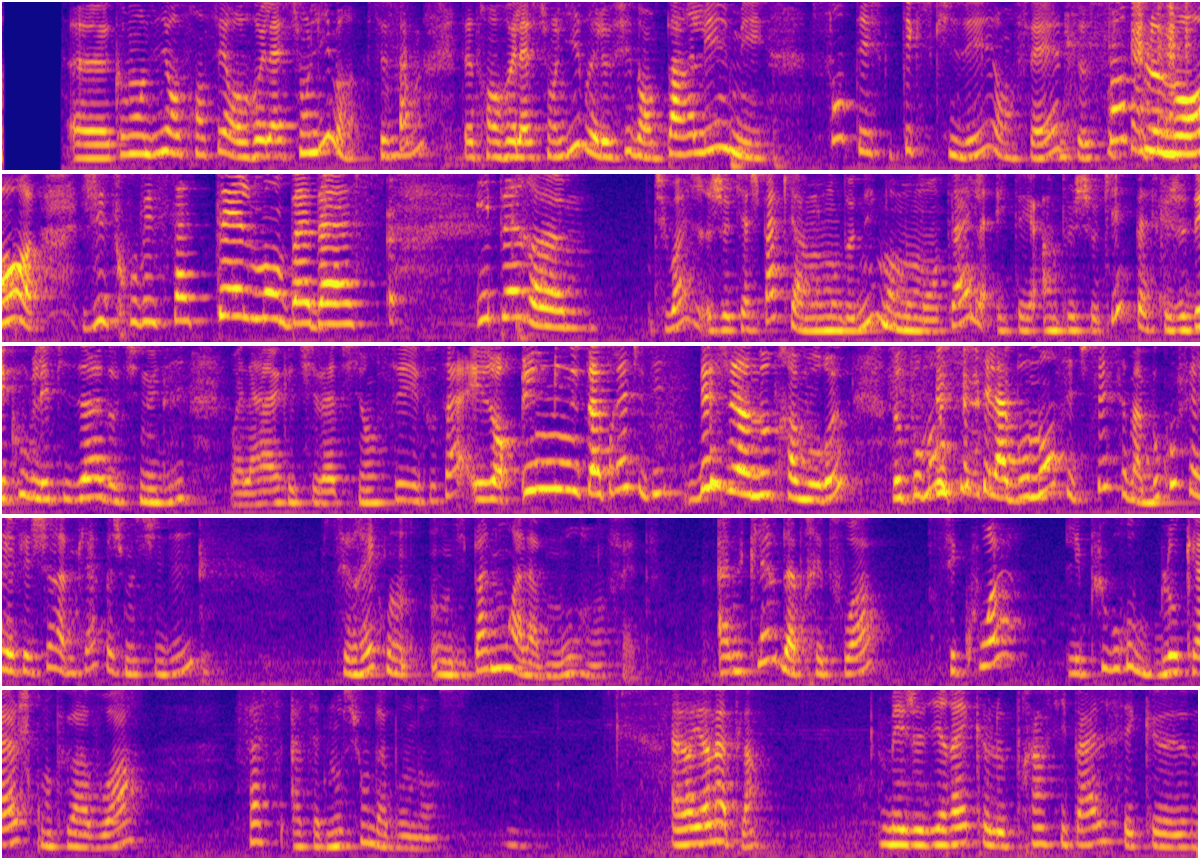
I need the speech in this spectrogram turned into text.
Euh, comment on dit en français, en relation libre, c'est ça Mhm. D'être en relation libre et le fait d'en parler, mais sans t'ex- t'excuser en fait. Simplement, j'ai trouvé ça tellement badass, hyper. euh, tu vois, je, je cache pas qu'à un moment donné, moi, mon mental était un peu choqué parce que je découvre l'épisode où tu nous dis, voilà, que tu vas te fiancer et tout ça. Et genre, une minute après, tu dis, mais j'ai un autre amoureux. Donc pour moi aussi, c'est l'abondance. Et tu sais, ça m'a beaucoup fait réfléchir, Anne-Claire, parce que je me suis dit, c'est vrai qu'on on dit pas non à l'amour, en fait. Anne-Claire, d'après toi, c'est quoi les plus gros blocages qu'on peut avoir face à cette notion d'abondance? Alors, il y en a plein. Mais je dirais que le principal, c'est que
